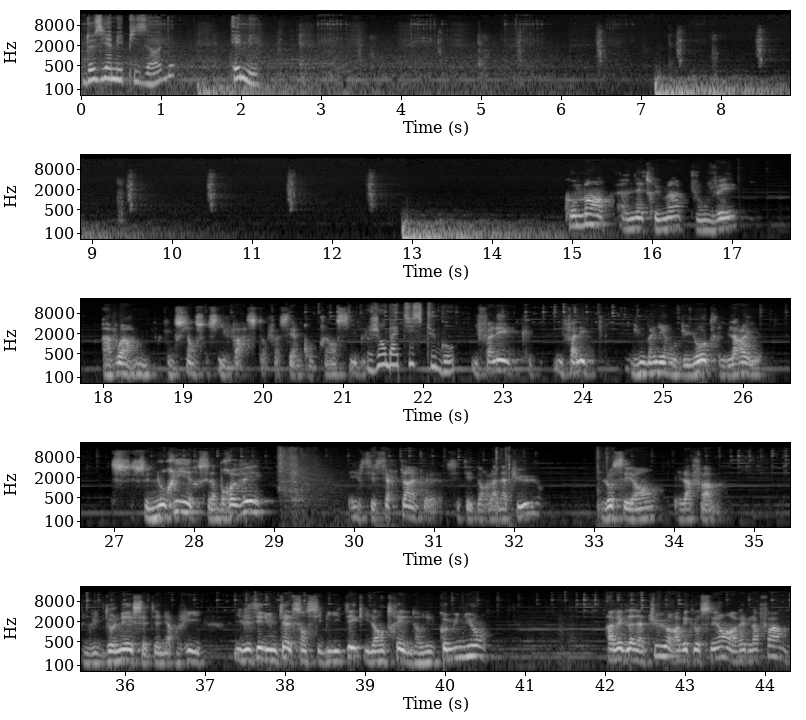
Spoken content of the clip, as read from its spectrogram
Deuxième épisode, Aimer. Comment un être humain pouvait avoir une conscience aussi vaste. Enfin, c'est incompréhensible. Jean-Baptiste Hugo. Il fallait, il fallait d'une manière ou d'une autre, il aille se nourrir, s'abreuver. Et c'est certain que c'était dans la nature, l'océan et la femme. Lui donner cette énergie. Il était d'une telle sensibilité qu'il entrait dans une communion avec la nature, avec l'océan, avec la femme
